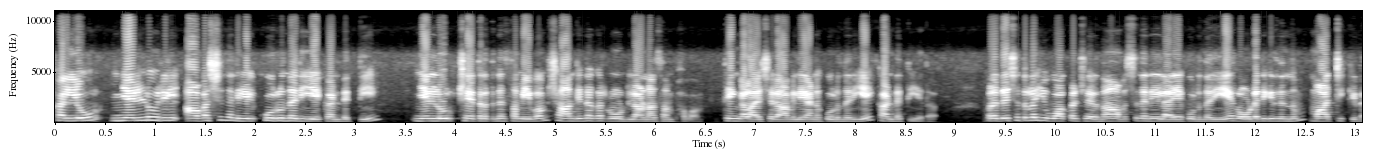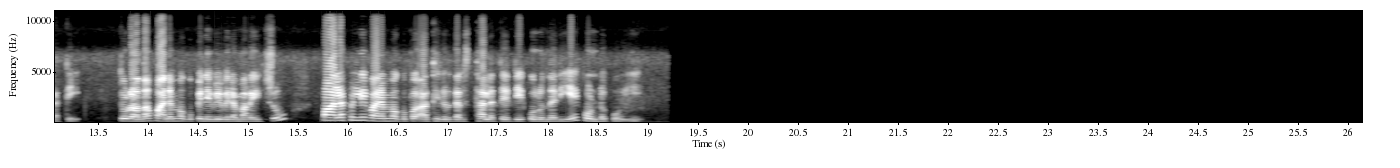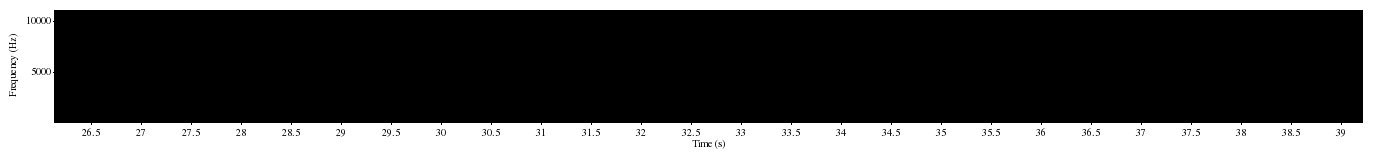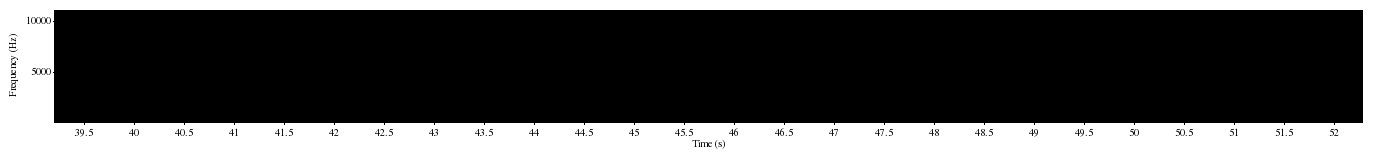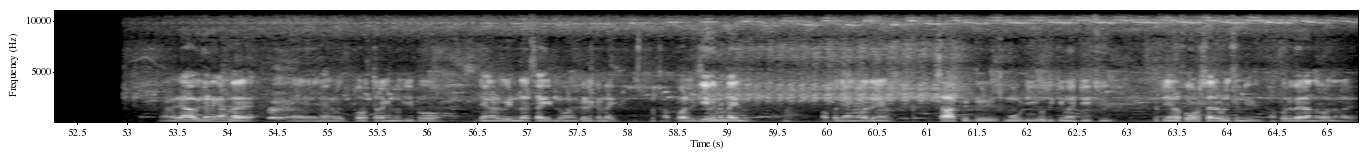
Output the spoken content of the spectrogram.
കല്ലൂർ ഞെള്ളൂരിൽ അവശനിലയിൽ കുറുനരിയെ കണ്ടെത്തി. ഞെള്ളൂർ ക്ഷേത്രത്തിന് സമീപം ശാന്തിനഗർ റോഡിലാണ് സംഭവം. തിങ്കളാഴ്ച രാവിലെയാണ് കുറുനരിയെ കണ്ടെത്തിയത്. പ്രദേശത്തുള്ള യുവാക്കൾ ചേർന്ന് അവശനിലയിലായ കുറുനരിയെ റോഡരികിൽ നിന്നും മാറ്റിക്കിടത്തി. തുടർന്ന് വനം വകുപ്പിനെ വിവരം അറിയിച്ചു പാലപ്പള്ളി വനം വകുപ്പ് അധികൃതർ സ്ഥലത്തെത്തി കുറുനരിയെ കൊണ്ടുപോയി. ഞങ്ങൾ രാവിലെയാണ് കണ്ടത്. ഞങ്ങൾ പുറത്തിറങ്ങി നോക്കിയപ്പോൾ ഞങ്ങളുടെ വീടിന്റെ സൈഡിൽ വന്ന് കിടക്കണ്ടായി. അപ്പോൾ ആൾക്ക് ജീവനുണ്ടായിരുന്നു. അപ്പോൾ ഞങ്ങളതിനെ ചാക്കിട്ട് മൂടി ഒതുക്കി മാറ്റി വെച്ചു. ഇപ്പോൾ ഞങ്ങൾ ഫോറസ്റ്റുകാരെ വിളിച്ചിട്ടുണ്ട്. അപ്പോൾ ഒരു വരാമെന്ന് പറഞ്ഞത്.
